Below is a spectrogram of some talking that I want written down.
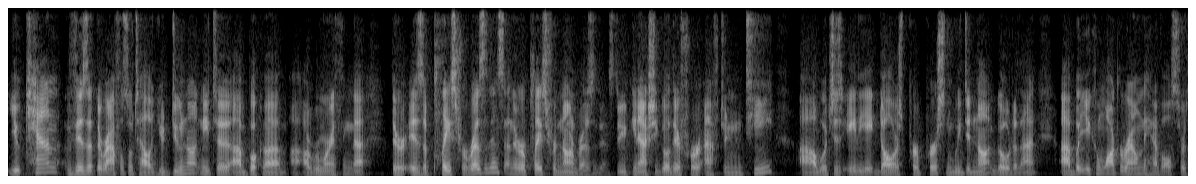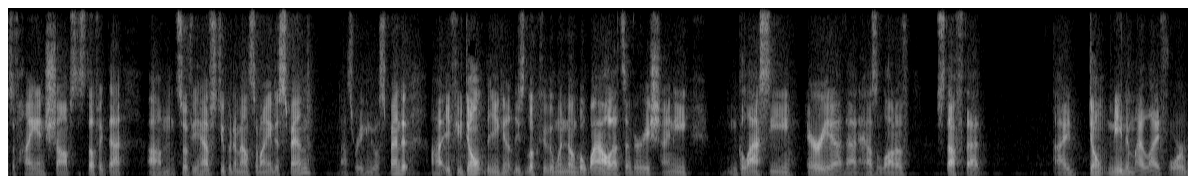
you can visit the Raffles Hotel. You do not need to uh, book a, a room or anything that there is a place for residents and there are a place for non-residents. You can actually go there for afternoon tea, uh, which is $88 per person. We did not go to that, uh, but you can walk around. They have all sorts of high-end shops and stuff like that. Um, so if you have stupid amounts of money to spend, that's where you can go spend it. Uh, if you don't, then you can at least look through the window and go, "Wow, that's a very shiny, glassy area that has a lot of stuff that I don't need in my life or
